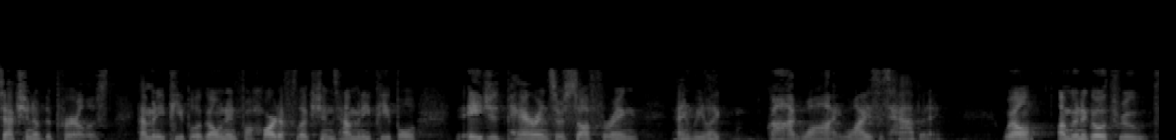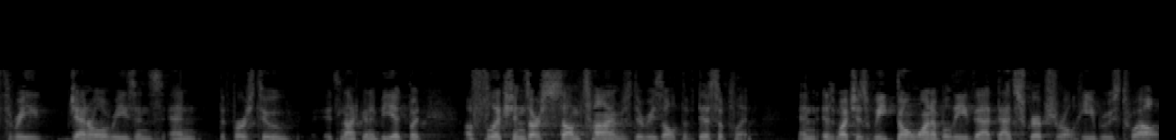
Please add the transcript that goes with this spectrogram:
section of the prayer list. How many people are going in for heart afflictions? How many people aged parents are suffering, and we like, God, why? Why is this happening? Well, I'm going to go through three general reasons, and the first two, it's not going to be it, but afflictions are sometimes the result of discipline. And as much as we don't want to believe that, that's scriptural. Hebrews 12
